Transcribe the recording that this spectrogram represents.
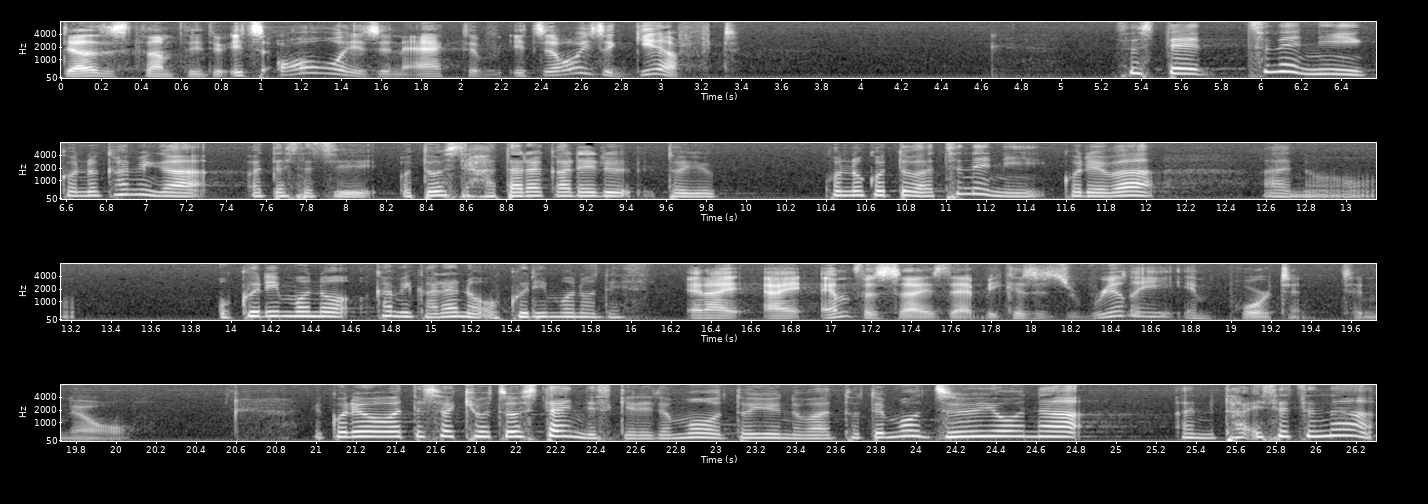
does something, through, it's always an act of, it's always a gift. そして常にこの神が私たちを通して働かれるというこのことは常にこれはあの贈り物神からの贈り物です。これを私は強調したいんですけれどもというのはとても重要なあの大切な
